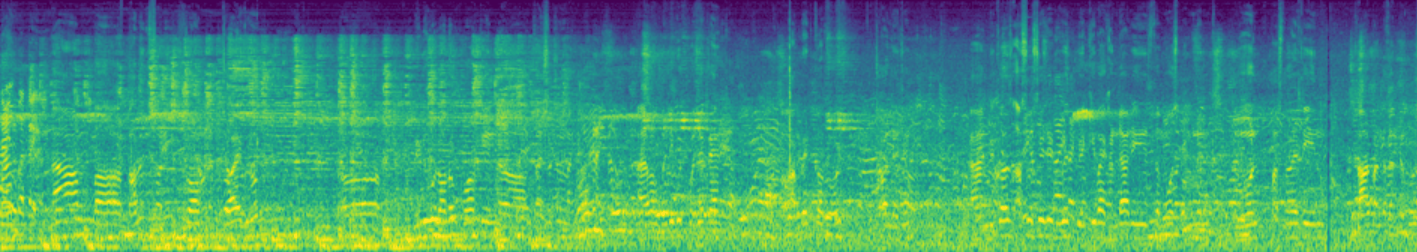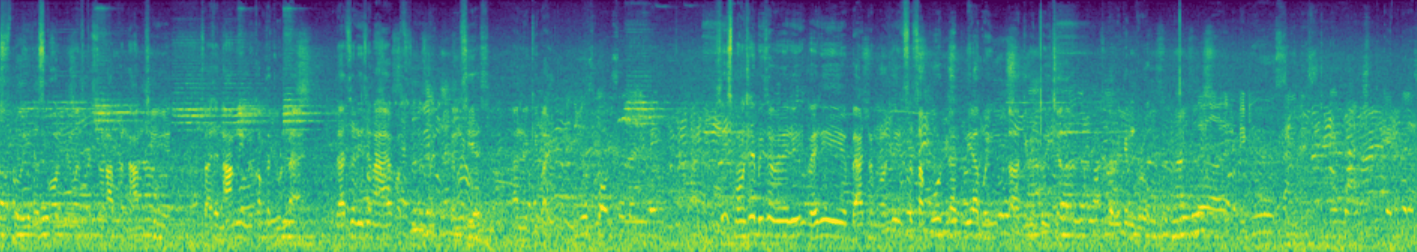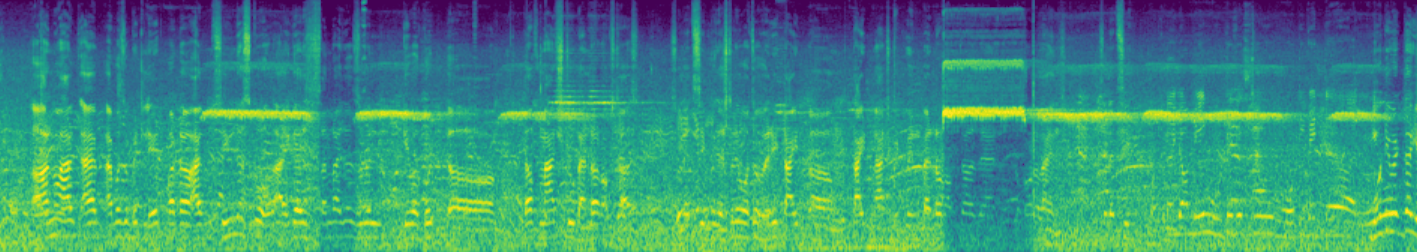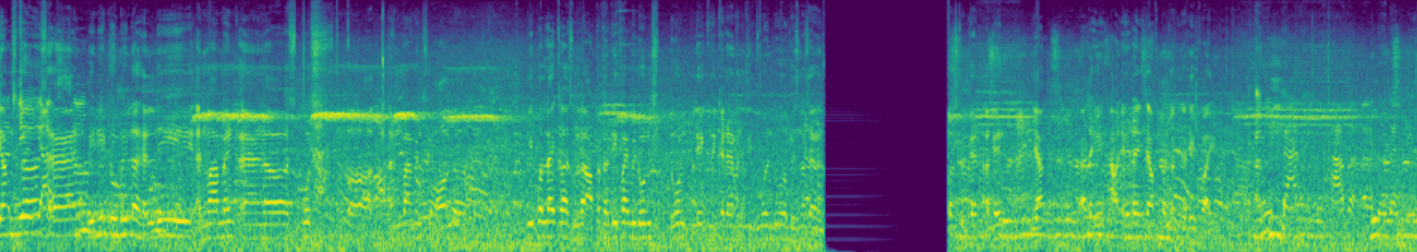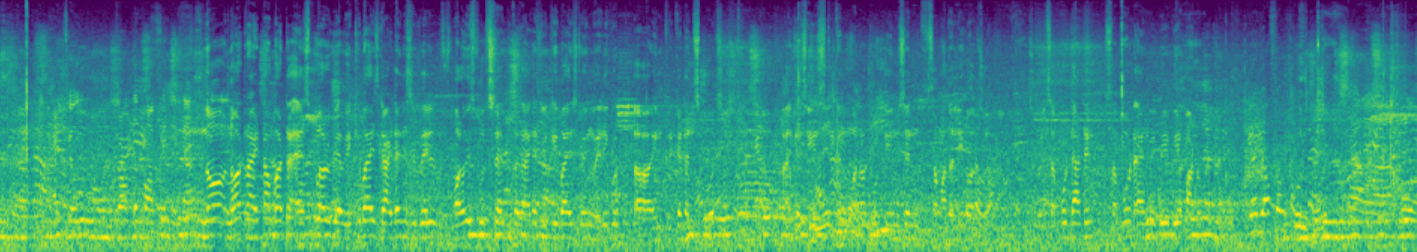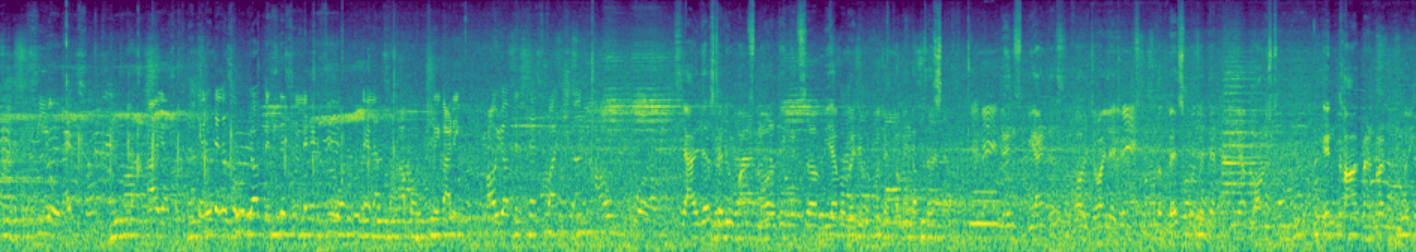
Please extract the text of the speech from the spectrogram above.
नाम बताइए Now, uh, Colin Sonny from Joy Group. Uh, we do a lot of work in uh, construction line. I have a very good project at uh, Ambedkar Road, Joy Legend. And because associated with Vicky Bhai Khandari is the most prominent known personality in car बंद करने को so he just called me once Mr. आपका नाम चाहिए so I said नाम नहीं अब तक जुड़ना है That's the reason I have MCS and Vicky Bhai. You sponsor the event. See, sponsorship is a very, very bad terminology. It's a support that we are going uh, giving to each other so that we can grow. Uh, did you see this match? Can you tell us about it? Uh, no, I, I, I was a bit late, but uh, I've seen the score. I guess Sunrisers will give a good, uh, tough match to Bandra Rockstars. So let's see. Because yesterday was a very tight, um, tight match between Bandra Rockstars and Lacrosse Alliance. So let's see. Your main motive is to motivate the new, motivate the new youngsters and we need to build a healthy environment and uh, sports uh, environment for all the people like us. After 35 we don't don't play cricket and we go into a business and get again young at a at age after 35. Any plan you have uh, other than this? Uh, as you from the corporate? No, not right now, but as per Vicky Bhai's guidance, we will follow his footsteps because I guess Vicky Bhai is doing very good uh, in cricket and sports. So I guess he's taken one or two teams in some other league also. So we'll support that in support and maybe be a part of it. You're, you're from construction uh, CEO, right, sir? Can you tell us about your business related? If you want to tell us about regarding how your business functions, how you work. See, I'll just tell you one small thing. It's uh, we have a very good project coming up just two lanes behind us called Joy Legend. It's one of the best projects that we have launched in Khar, Bandra, and Mumbai.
